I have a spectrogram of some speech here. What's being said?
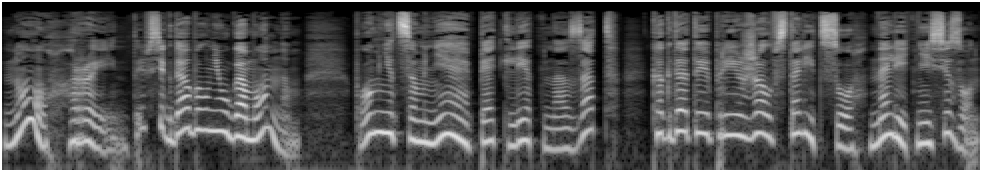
«Ну, Рейн, ты всегда был неугомонным. Помнится мне, пять лет назад, когда ты приезжал в столицу на летний сезон,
